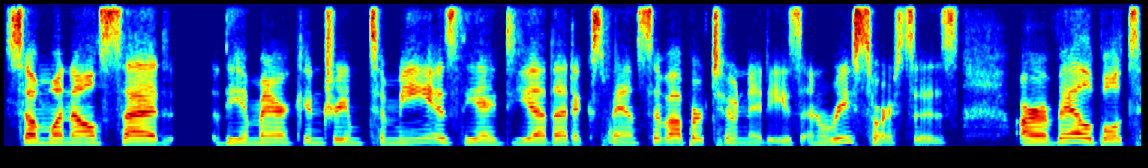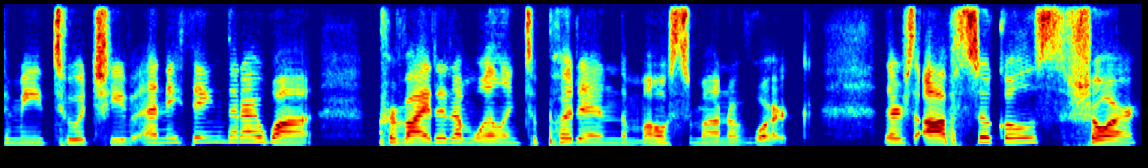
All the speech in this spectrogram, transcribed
Someone else said the American dream to me is the idea that expansive opportunities and resources are available to me to achieve anything that I want, provided I'm willing to put in the most amount of work. There's obstacles, sure,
